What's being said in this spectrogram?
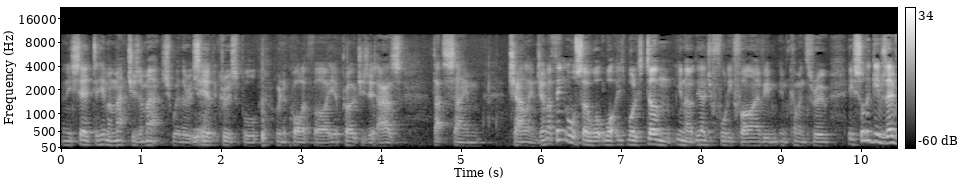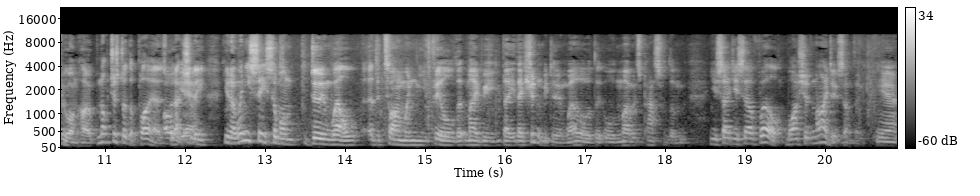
and he said to him, a match is a match. Whether it's Yeah. here at the Crucible or in a qualifier, he approaches it as that same challenge. And I think also what what, what it's done, you know, at the age of 45, him, him coming through, it sort of gives everyone hope, not just other players, Oh, but yeah. actually, you know, when you see someone doing well at a time when you feel that maybe they, they shouldn't be doing well or the, or the moment's passed for them, you say to yourself, well, why shouldn't I do something? Yeah,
